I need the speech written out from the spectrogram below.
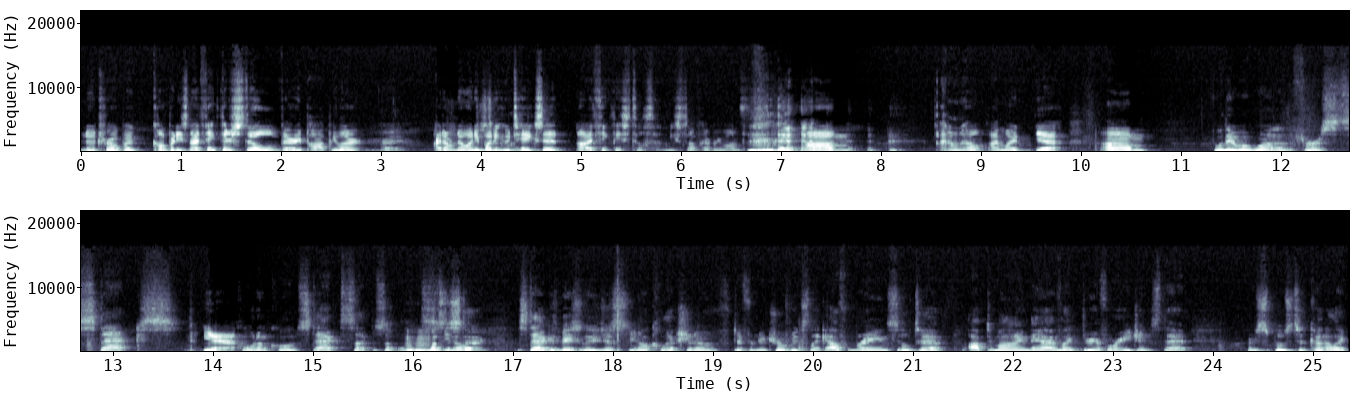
nootropic companies, and I think they're still very popular. Right. I don't know anybody who takes it. I think they still send me stuff every month. um, I don't know. I might. Yeah. Um, Well, they were one of the first stacks, yeah. quote unquote, stacked type of supplements. Mhm. What's you the know. stack? Stack is basically just you know a collection of different nootropics like Alpha Brain, Ciltep, Optimind. They have like three or four agents that are supposed to kind of like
